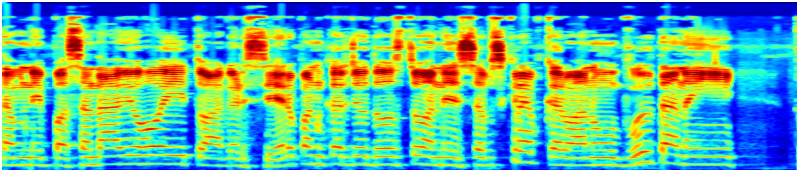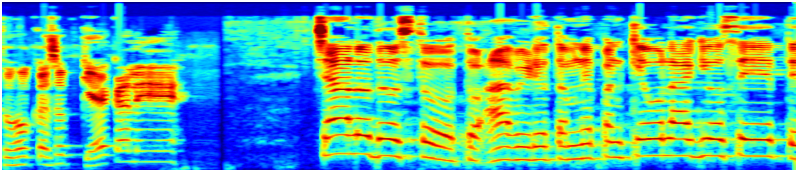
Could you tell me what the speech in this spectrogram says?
તમને પસંદ આવ્યો હોય તો આગળ શેર પણ કરજો દોસ્તો અને સબસ્ક્રાઈબ કરવાનું ભૂલતા નહીં. તો હો કશું કે કાલે? ચાલો દોસ્તો, તો આ વીડિયો તમને પણ કેવો લાગ્યો છે તે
